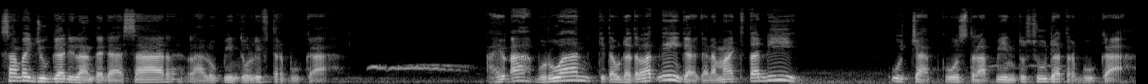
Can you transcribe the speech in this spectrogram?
Sampai juga di lantai dasar, lalu pintu lift terbuka. Ayo ah, buruan, kita udah telat nih gara-gara macet tadi. Ucapku setelah pintu sudah terbuka.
